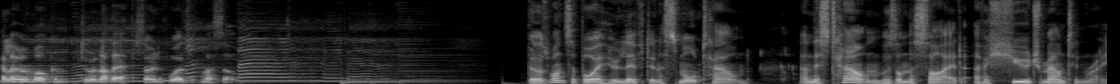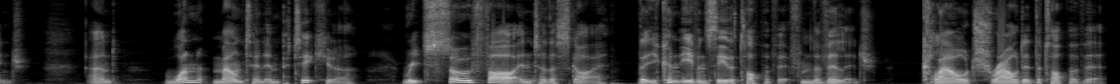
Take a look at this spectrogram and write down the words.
Hello and welcome to another episode of Words with Myself. There was once a boy who lived in a small town, and this town was on the side of a huge mountain range. And one mountain in particular reached so far into the sky that you couldn't even see the top of it from the village. Cloud shrouded the top of it,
